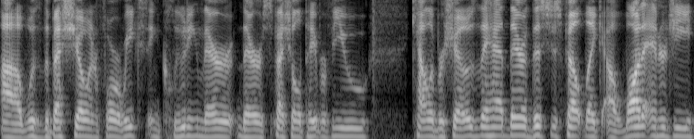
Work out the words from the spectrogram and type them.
uh, was the best show in four weeks, including their their special pay per view caliber shows they had there. This just felt like a lot of energy.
